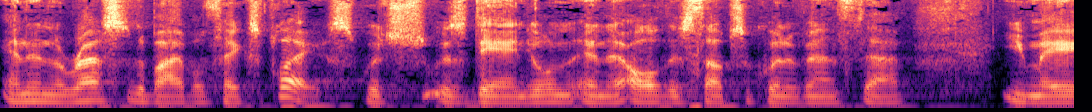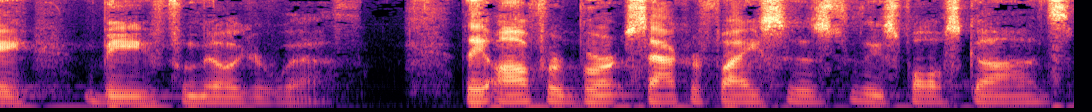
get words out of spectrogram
And then the rest of the Bible takes place, which was Daniel and all the subsequent events that you may be familiar with. They offered burnt sacrifices to these false gods.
